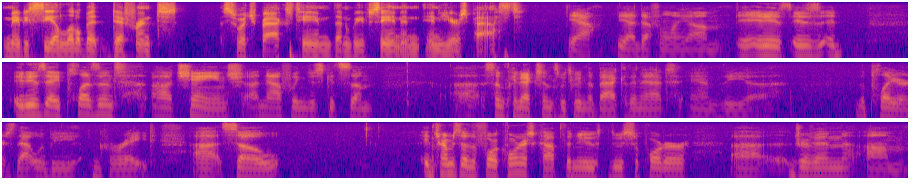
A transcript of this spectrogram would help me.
maybe see a little bit different switchbacks team than we've seen in, in years past. Yeah, yeah, definitely. Um, it is it is it, it is a pleasant uh, change. Uh, now, if we can just get some uh, some connections between the back of the net and the uh, the players, that would be great. Uh, so, in terms of the Four Corners Cup, the new new supporter uh, driven um,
